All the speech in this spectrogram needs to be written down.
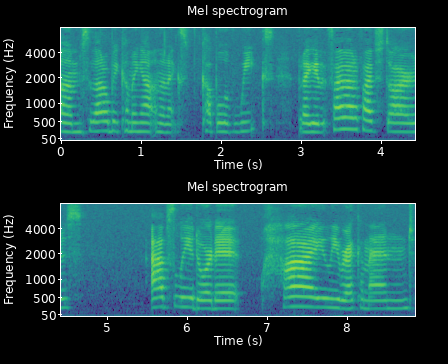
Um, so that'll be coming out in the next couple of weeks. But I gave it 5 out of 5 stars. Absolutely adored it. Highly recommend.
